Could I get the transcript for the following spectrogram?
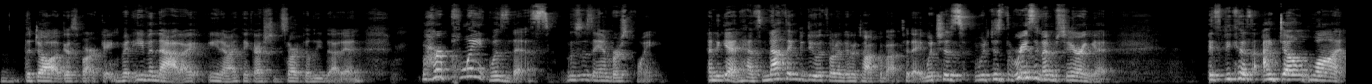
the dog is barking, but even that, I, you know, I think I should start to leave that in. Her point was this. This is Amber's point and again has nothing to do with what i'm going to talk about today which is which is the reason i'm sharing it it's because i don't want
